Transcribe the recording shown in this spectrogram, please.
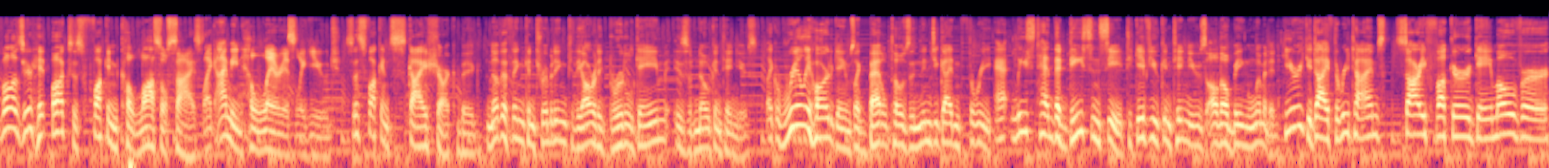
well as your hitbox is fucking colossal size, like I mean hilariously huge. It's this fucking sky shark big. Another thing contributing to the already brutal game is no continues. Like really hard games like Battletoads and Ninja Gaiden 3 at least had the decency to give you continues although being limited. Here you die three times, sorry fucker, game over.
